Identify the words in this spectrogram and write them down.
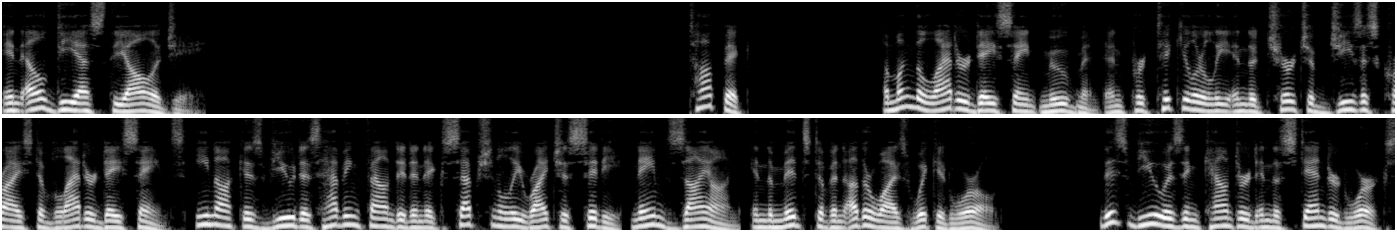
In LDS theology Among the Latter-day Saint movement and particularly in the Church of Jesus Christ of Latter-day Saints, Enoch is viewed as having founded an exceptionally righteous city, named Zion, in the midst of an otherwise wicked world. This view is encountered in the Standard Works,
